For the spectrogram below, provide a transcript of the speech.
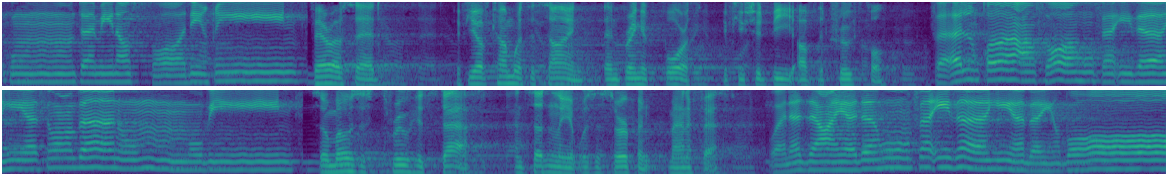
كنت من الصادقين Pharaoh said, If you have come with a sign, then bring it forth if you should be of the truthful. فألقى عصاه فإذا هي ثعبان مبين So Moses threw his staff, and suddenly it was a serpent manifest. ونزع يده فإذا هي بيضاء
